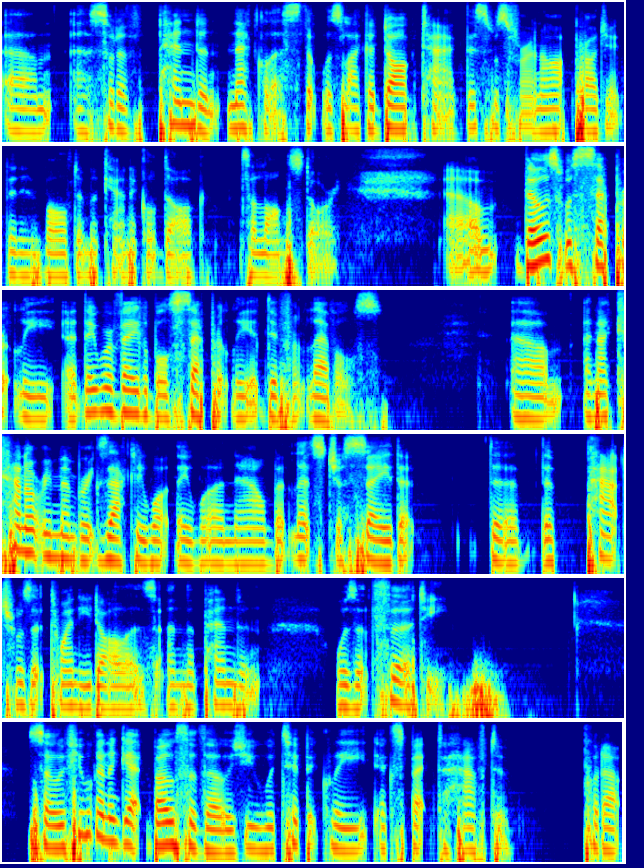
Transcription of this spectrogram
um, a sort of pendant necklace that was like a dog tag. This was for an art project that involved a mechanical dog. It's a long story. Um, those were separately, uh, they were available separately at different levels. Um, and I cannot remember exactly what they were now, but let's just say that the, the patch was at $20 and the pendant was at 30 So if you were going to get both of those, you would typically expect to have to put up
